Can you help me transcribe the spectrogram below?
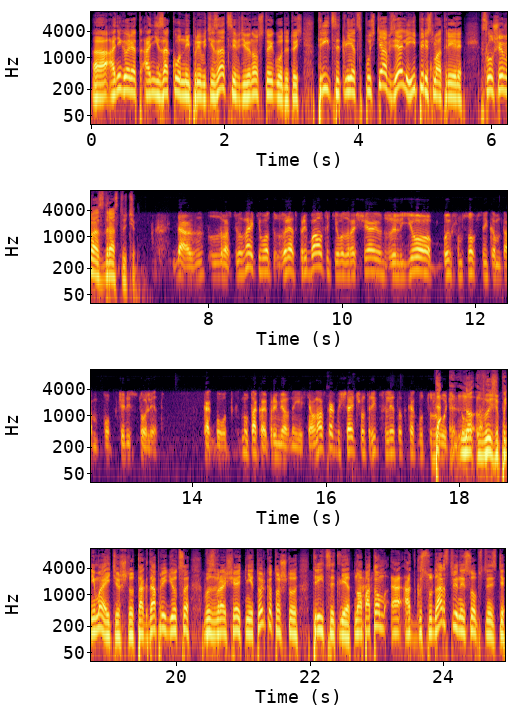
Э, они говорят о незаконной приватизации в 90-е годы. То есть 30 лет спустя взяли и пересмотрели. Слушаем вас, здравствуйте. Да, здравствуйте. Вы знаете, вот, говорят, в Прибалтике возвращают жилье бывшим собственникам там по, через 100 лет как бы вот, ну, такая примерно есть. А у нас как бы считается, что 30 лет это как будто да, очень Но долго. вы же понимаете, что тогда придется возвращать не только то, что 30 лет, но а потом а, от государственной собственности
